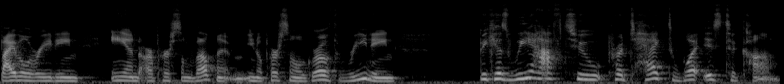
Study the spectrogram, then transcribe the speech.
bible reading and our personal development you know personal growth reading because we have to protect what is to come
